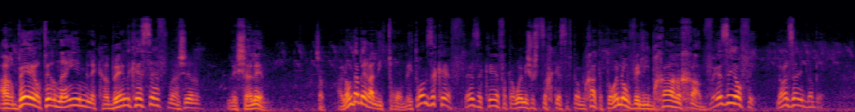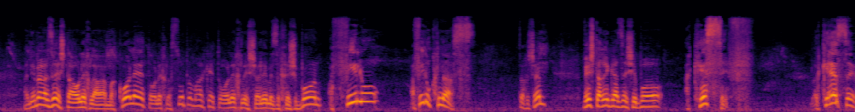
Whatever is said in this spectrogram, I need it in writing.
הרבה יותר נעים לקבל כסף מאשר לשלם. עכשיו, אני לא מדבר על לתרום, לתרום זה כיף, איזה כיף, אתה רואה מישהו שצריך כסף יותר ממך, אתה תורם לו ולבך רחב, איזה יופי, לא על זה אני מדבר. אני מדבר על זה שאתה הולך למכולת, או הולך לסופרמרקט, או הולך לשלם איזה חשבון, אפילו, אפילו כנס. אתה חושב? ויש את הרגע הזה שבו הכסף, הכסף,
